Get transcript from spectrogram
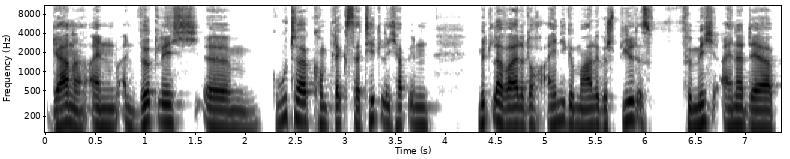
gerne ein ein wirklich ähm, guter komplexer Titel. Ich habe ihn mittlerweile doch einige Male gespielt. Ist für mich einer der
